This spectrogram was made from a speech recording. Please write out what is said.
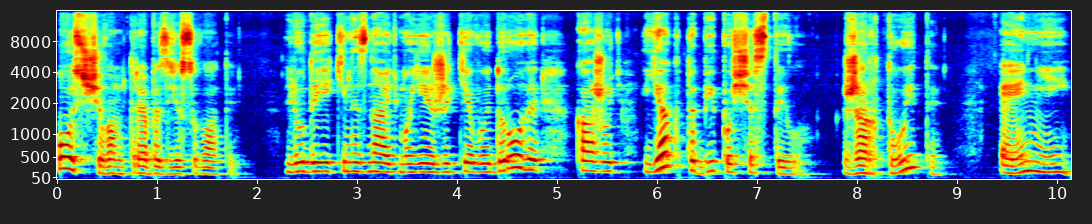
Ось що вам треба з'ясувати. Люди, які не знають моєї життєвої дороги, кажуть, як тобі пощастило. Жартуйте? Е, ні.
